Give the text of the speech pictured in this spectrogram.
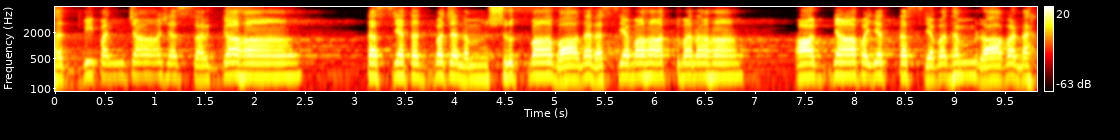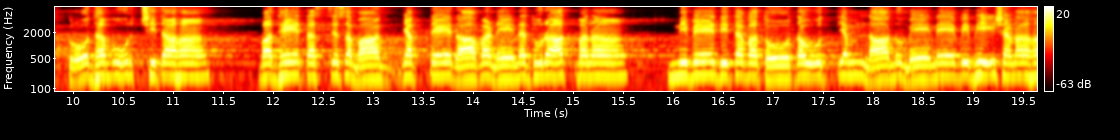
द्विपञ्चाशः सर्गः। तस्य तद्वचनं श्रुत्वा वानरस्य महात्मनः आज्ञापयत्तस्य वधं रावणः क्रोधमूर्च्छितः वधे तस्य समाज्ञप्ते रावणेन दुरात्मना। निवेदितवतो दौत्यं नानुमेने विभीषणः।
